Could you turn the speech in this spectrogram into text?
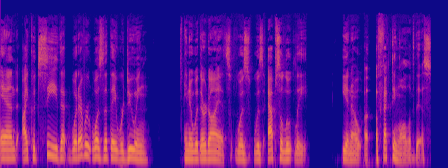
and I could see that whatever it was that they were doing, you know, with their diets was was absolutely, you know, affecting all of this.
